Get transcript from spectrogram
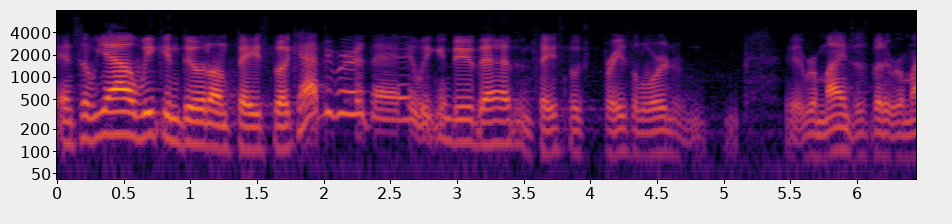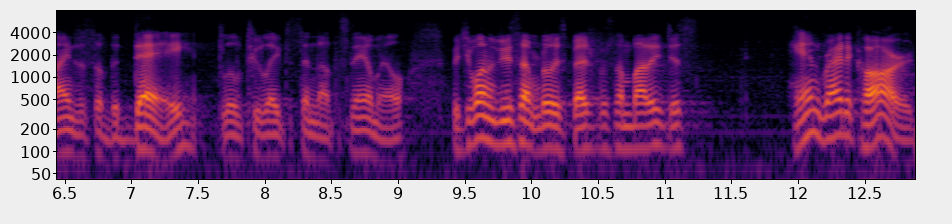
And so, yeah, we can do it on Facebook. Happy birthday! We can do that. And Facebook, praise the Lord, it reminds us, but it reminds us of the day. It's a little too late to send out the snail mail. But you want to do something really special for somebody, just handwrite a card.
